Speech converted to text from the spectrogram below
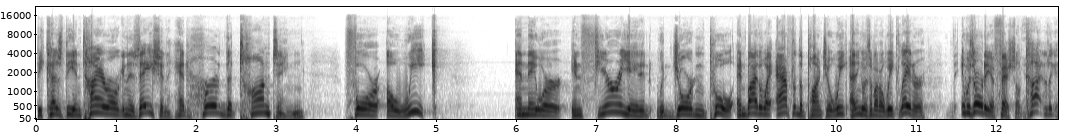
Because the entire organization had heard the taunting for a week and they were infuriated with Jordan Poole. And by the way, after the punch, a week, I think it was about a week later, it was already official. Con-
